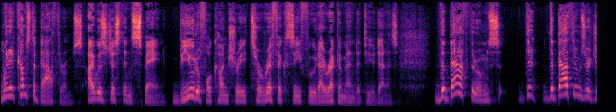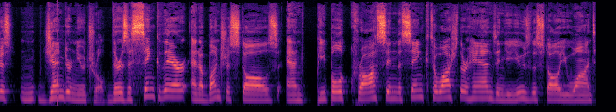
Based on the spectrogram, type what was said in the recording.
when it comes to bathrooms, I was just in Spain. Beautiful country, terrific seafood. I recommend it to you, Dennis. The bathrooms, the, bathrooms are just gender neutral. There's a sink there and a bunch of stalls, and people cross in the sink to wash their hands, and you use the stall you want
